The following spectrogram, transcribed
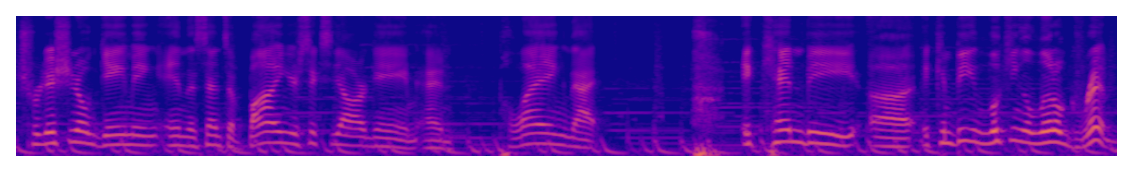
traditional gaming in the sense of buying your $60 game and playing that it can be uh, it can be looking a little grim.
